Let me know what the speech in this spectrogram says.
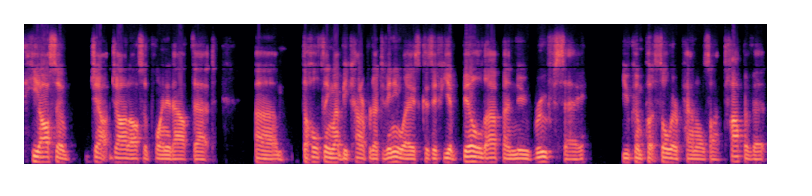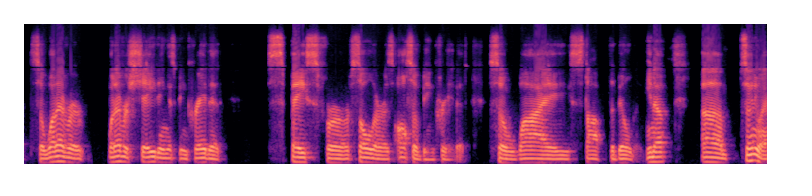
he also, John also pointed out that um, the whole thing might be counterproductive anyways, because if you build up a new roof, say, you can put solar panels on top of it. So whatever whatever shading is being created, space for solar is also being created. So why stop the building? You know. Um, so anyway,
